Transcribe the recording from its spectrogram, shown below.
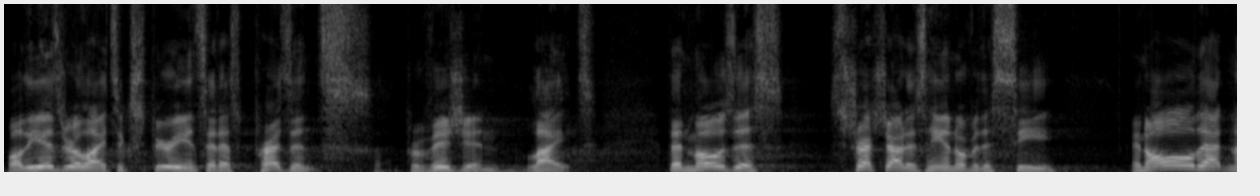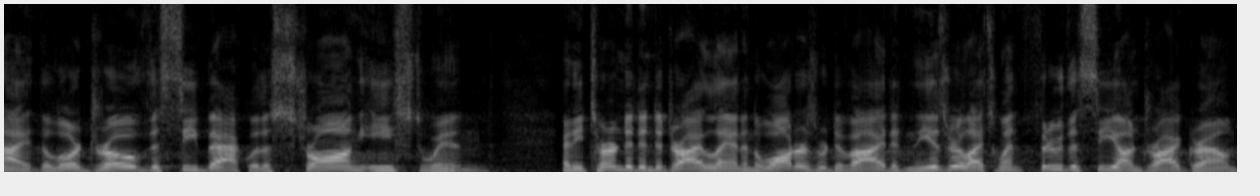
while the Israelites experienced it as presence, provision, light. Then Moses stretched out his hand over the sea, and all that night the Lord drove the sea back with a strong east wind and he turned it into dry land, and the waters were divided, and the Israelites went through the sea on dry ground,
